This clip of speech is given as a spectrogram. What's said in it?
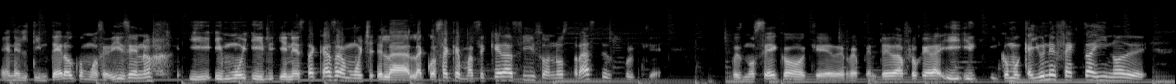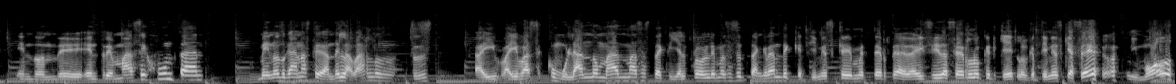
en el tintero, como se dice, ¿no? Y, muy, y, en esta casa la, la, cosa que más se queda así son los trastes, porque, pues no sé, como que de repente da flojera y, como que hay un efecto ahí, ¿no? De, en donde entre más se juntan, menos ganas te dan de lavarlos. Entonces ahí, ahí vas acumulando más, más hasta que ya el problema se hace tan grande que tienes que meterte ahí sí a hacer lo que, lo que tienes que hacer, ni modo.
